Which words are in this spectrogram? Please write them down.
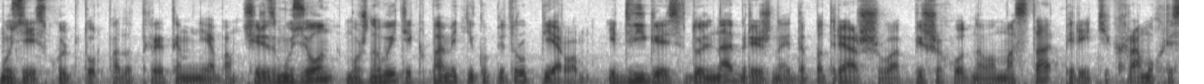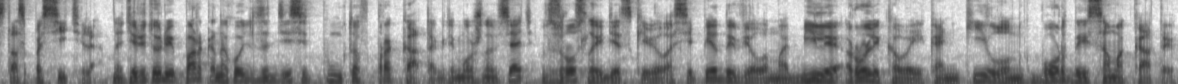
музей скульптур под открытым небом. Через Музеон можно выйти к памятнику Петру Первому и, двигаясь вдоль набережной до Патриаршего пешеходного моста, перейти к храму Христа Спасителя. На территории парка находится 10 пунктов проката, где можно взять взрослые детские велосипеды, веломобили, роликовые коньки, лонгборды и самокаты.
